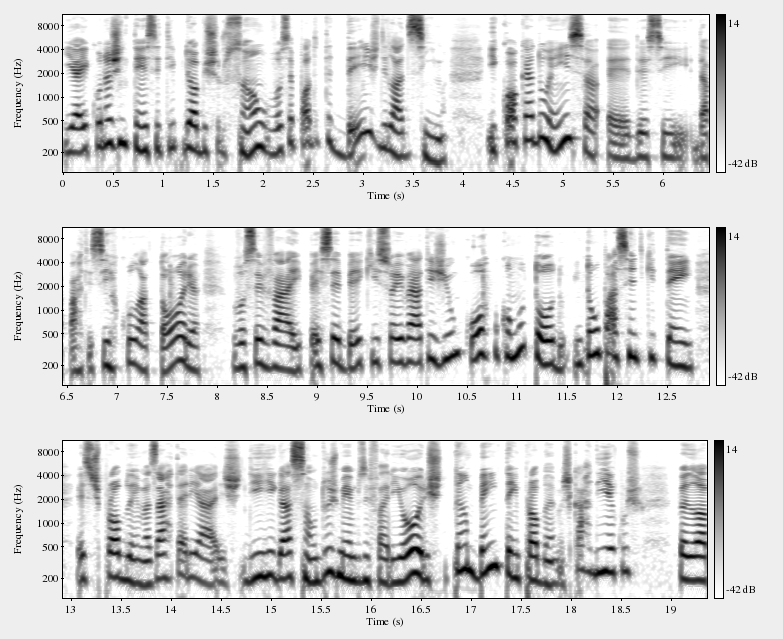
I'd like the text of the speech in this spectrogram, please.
E aí, quando a gente tem esse tipo de obstrução, você pode ter desde lá de cima. E qualquer doença é, desse, da parte circulatória, você vai perceber que isso aí vai atingir um corpo como um todo. Então, o paciente que tem esses problemas arteriais de irrigação dos membros inferiores também tem problemas cardíacos, pela,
